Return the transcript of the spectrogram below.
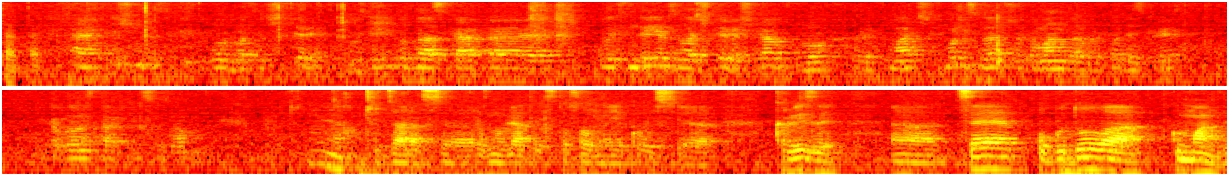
Так, так. 24. Будь ласка, е, взяла 4 очка в двох матчах. Можна сказати, що команда виходить з кризи, яка була на старті сезону. Не хочу зараз е, розмовляти стосовно якоїсь е, кризи. Е, Це побудова команди,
